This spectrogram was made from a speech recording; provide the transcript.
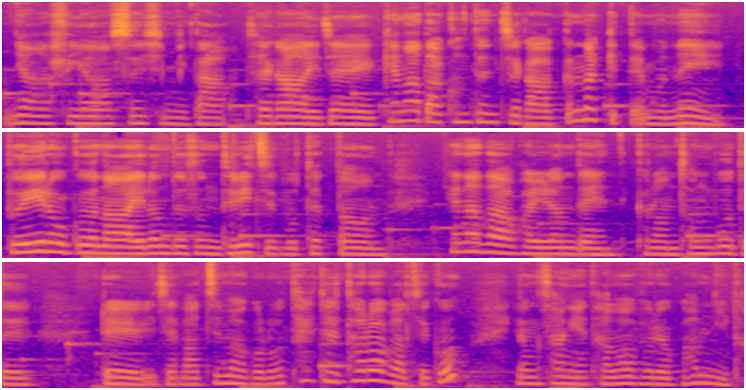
안녕하세요, 스윗입니다. 제가 이제 캐나다 콘텐츠가 끝났기 때문에 브이로그나 이런 데선 드리지 못했던 캐나다 관련된 그런 정보들을 이제 마지막으로 탈탈 털어가지고 영상에 담아보려고 합니다.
